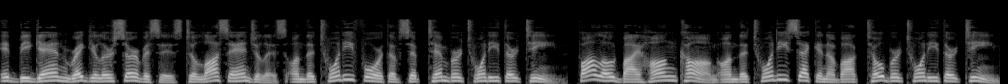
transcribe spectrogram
It began regular services to Los Angeles on 24 September 2013, followed by Hong Kong on the 22nd of October 2013.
